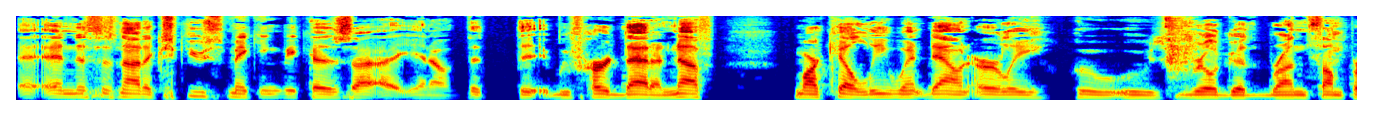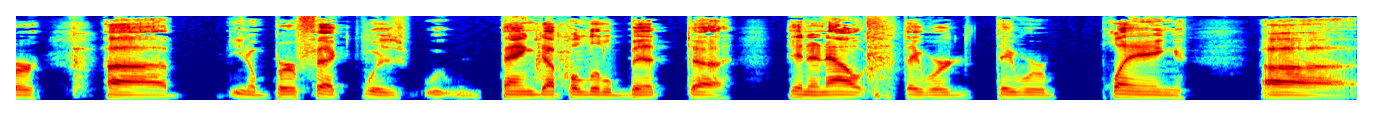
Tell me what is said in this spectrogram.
and this is not excuse making because, uh, you know, that, we've heard that enough. Marquel Lee went down early, who, who's real good run thumper. Uh, you know, Burfict was banged up a little bit, uh, in and out. They were, they were playing, uh,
